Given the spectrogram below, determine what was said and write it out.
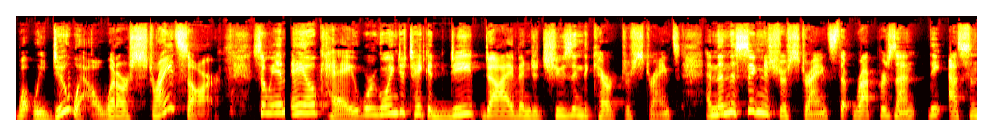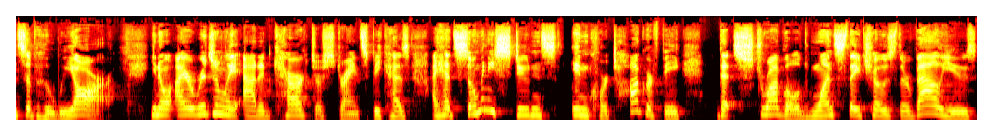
what we do well, what our strengths are. So in AOK, we're going to take a deep dive into choosing the character strengths and then the signature strengths that represent the essence of who we are. You know, I originally added character strengths because I had so many students in cartography that struggled once they chose their values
